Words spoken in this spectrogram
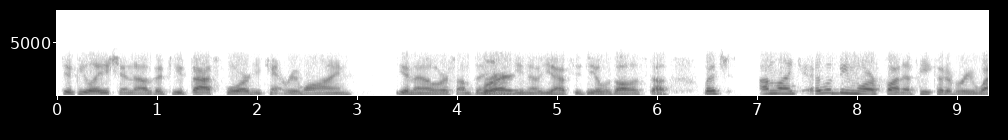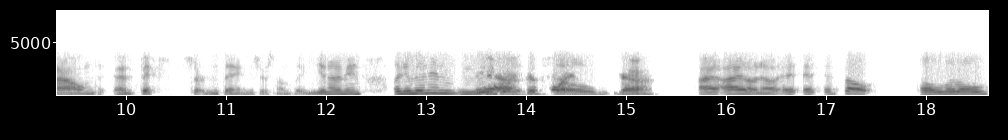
stipulation of if you fast forward you can't rewind, you know, or something. Right. You know, you have to deal with all this stuff. Which I'm like, it would be more fun if he could have rewound and fixed certain things or something. You know what I mean? Like if they didn't make Yeah, it good so Yeah. I I don't know. It, it it felt a little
